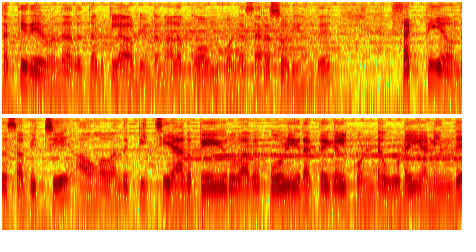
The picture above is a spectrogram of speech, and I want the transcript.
சக்தி தேவி வந்து அதை தடுக்கலை அப்படின்றனால கோபம் கொண்ட சரஸ்வதி வந்து சக்தியை வந்து சபிச்சு அவங்க வந்து பிச்சையாக பேயுருவாக கோழி இறக்கைகள் கொண்ட உடை அணிந்து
